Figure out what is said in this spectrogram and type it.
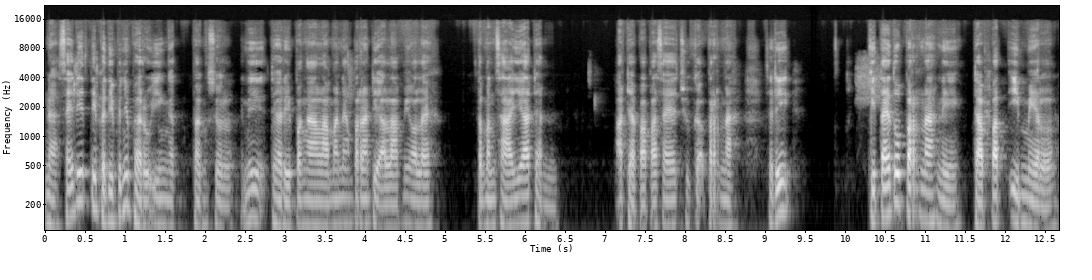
Nah, saya ini tiba-tiba ini baru ingat Bang Sul. Ini dari pengalaman yang pernah dialami oleh teman saya dan ada papa saya juga pernah. Jadi kita itu pernah nih dapat email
